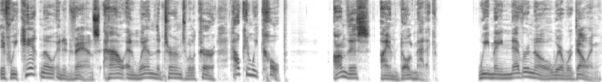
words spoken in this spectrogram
If we can't know in advance how and when the turns will occur, how can we cope? On this, I am dogmatic. We may never know where we're going,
